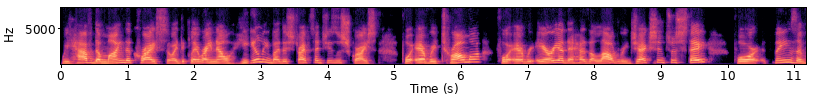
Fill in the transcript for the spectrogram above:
We have the mind of Christ. So I declare right now healing by the stripes of Jesus Christ for every trauma, for every area that has allowed rejection to stay, for things of,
